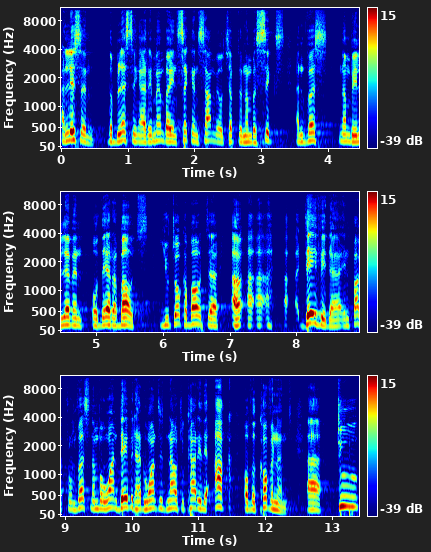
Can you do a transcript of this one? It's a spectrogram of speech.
And listen, the blessing, I remember in 2 Samuel chapter number 6 and verse number 11 or thereabouts, you talk about uh, uh, uh, uh David. Uh, in fact, from verse number 1, David had wanted now to carry the ark of the covenant uh, to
